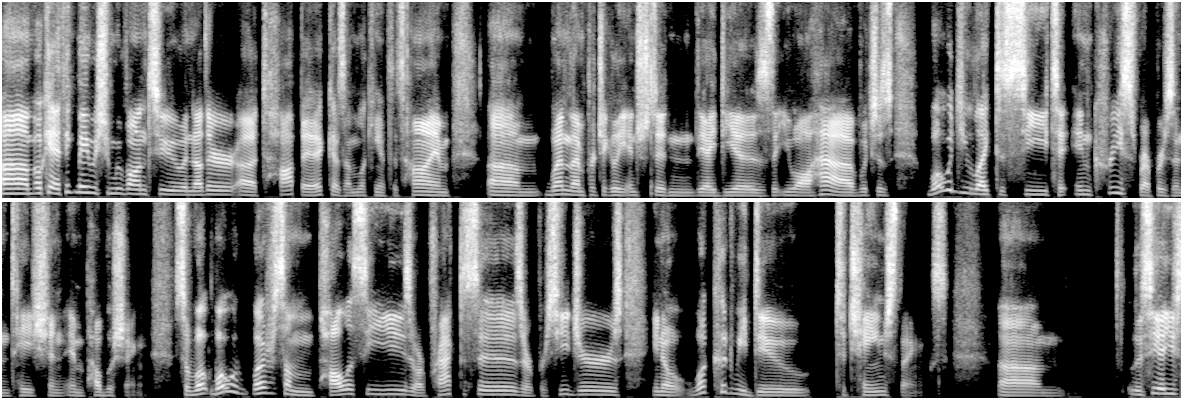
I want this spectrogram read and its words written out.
Um, okay, I think maybe we should move on to another uh, topic as I'm looking at the time. Um, one I'm particularly interested in the ideas that you all have, which is what would you like to see to increase representation in publishing? So what what would what are some policies or practices or procedures? You know, what could we do to change things? Um, Lucia, you've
